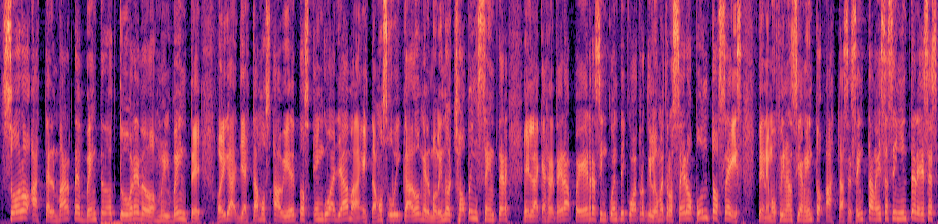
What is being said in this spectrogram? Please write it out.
solo hasta el martes 20 de octubre de 2020. Oiga, ya estamos abiertos en Guayama. Estamos ubicados en el Molino Shopping Center en la carretera PR 54 kilómetro 0.6. Tenemos financiamiento hasta 60 meses sin intereses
